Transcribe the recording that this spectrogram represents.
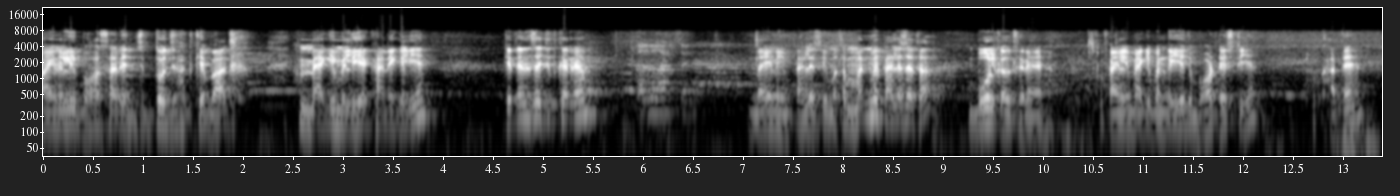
फाइनली बहुत सारे जिद्दोजहद के बाद मैगी मिली है खाने के लिए। कितने दिन से जिद कर रहे हैं हम? से नहीं नहीं, पहले से ही। मतलब मन में पहले से था, बोल कल से रहे हैं। तो फाइनली मैगी बन गई है जो बहुत टेस्टी है तो खाते हैं।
